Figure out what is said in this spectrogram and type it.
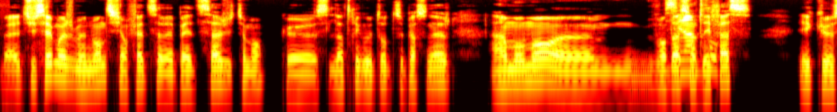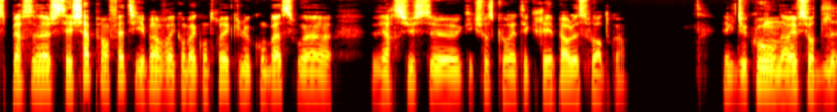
Bah, tu sais, moi, je me demande si en fait, ça va pas être ça, justement, que l'intrigue autour de ce personnage à un moment, euh, Vanda s'en déface et que ce personnage s'échappe en fait, il n'y a pas un vrai combat contre eux et que le combat soit euh, versus euh, quelque chose qui aurait été créé par le Sword quoi. Et que du coup on arrive sur de la-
